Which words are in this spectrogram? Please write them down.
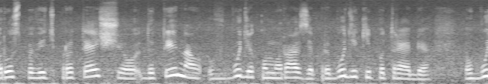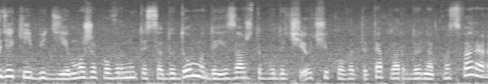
розповідь про те, що дитина в будь-якому разі, при будь-якій потребі, в будь-якій біді може повернутися додому, де її завжди буде очікувати тепла родинна атмосфера,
